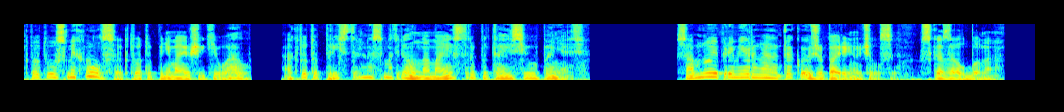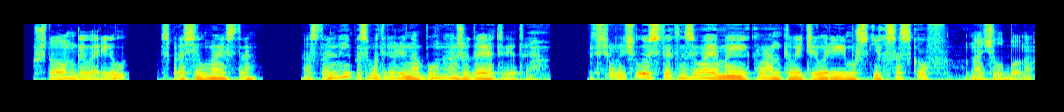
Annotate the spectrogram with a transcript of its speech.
Кто-то усмехнулся, кто-то, понимающий, кивал, а кто-то пристально смотрел на маэстро, пытаясь его понять. «Со мной примерно такой же парень учился», — сказал Бона. «Что он говорил?» — спросил маэстро. Остальные посмотрели на Бона, ожидая ответа. «Все началось с так называемой квантовой теории мужских сосков», — начал Бона.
